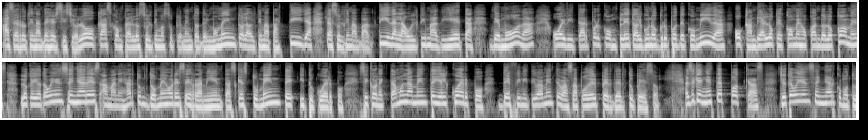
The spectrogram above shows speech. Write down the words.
hacer rutinas de ejercicio locas, comprar los últimos suplementos del momento, la última pastilla, las últimas batidas, la última dieta de moda o evitar por completo algunos grupos de comida o cambiar lo que comes o cuando lo comes, lo que yo te voy a enseñar es a manejar tus dos mejores herramientas, que es tu mente y tu cuerpo. Si conectamos la mente y el cuerpo, definitivamente vas a poder perder tu peso. Así que en este podcast yo te voy a enseñar como tu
